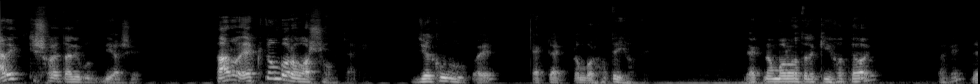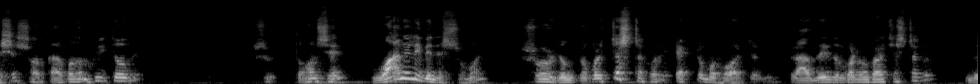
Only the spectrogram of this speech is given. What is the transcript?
আরেকটি শয়তানি বুদ্ধি আসে। তারও এক নম্বর হওয়ার শখ জাগে। যে কোনো উপায়ে একটা এক নম্বর হতেই হবে। এক নম্বর হতে কি হতে হয়? তাকে দেশের সরকার প্রধান হইতে হবে। তখন সে ওয়ান ইলেভেনের সময় ষড়যন্ত্র করে চেষ্টা করে এক নম্বর হওয়ার জন্য। রাজনৈতিক দল গঠন করার চেষ্টা করে, কিন্তু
